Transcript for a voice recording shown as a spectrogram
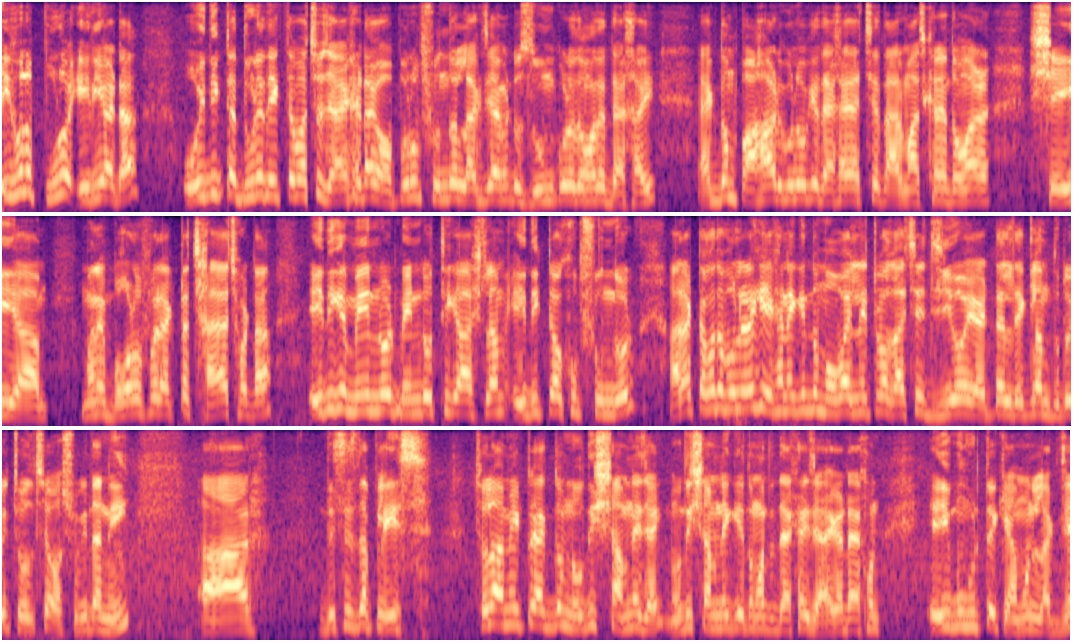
এই হলো পুরো এরিয়াটা। ওই দিকটা দূরে দেখতে পাচ্ছ, জায়গাটা অপরূপ সুন্দর লাগছে। আমি একটু জুম করে তোমাদের দেখাই। একদম পাহাড়গুলোকে দেখা যাচ্ছে, তার মাঝখানে তোমার সেই মানে বরফের একটা ছায়া ছটা এইদিকে মেন রোড মেন রোড থেকে আসলাম। এই দিকটাও খুব সুন্দর। আর একটা কথা বলে রাখি, এখানে কিন্তু মোবাইল নেটওয়ার্ক আছে জিও এয়ারটেল দেখলাম, দুটোই চলছে, অসুবিধা নেই। আর দিস ইজ দ্য প্লেস চলো, আমি একটু একদম নদীর সামনে যাই। নদীর সামনে গিয়ে তোমাদের দেখাই জায়গাটা এখন। এই মুহূর্তে কেমন লাগছে।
